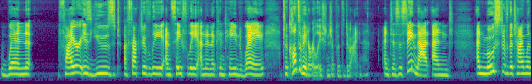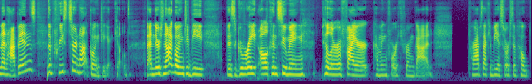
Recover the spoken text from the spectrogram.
when fire is used effectively and safely and in a contained way to cultivate a relationship with the divine and to sustain that. And and most of the time when that happens the priests are not going to get killed. And there's not going to be this great all-consuming pillar of fire coming forth from god. Perhaps that could be a source of hope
